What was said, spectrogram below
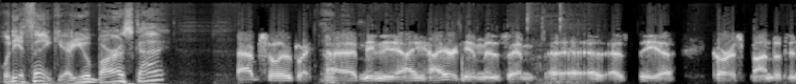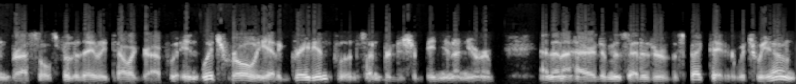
What do you think? Are you a Boris guy? Absolutely. Okay. I mean, I hired him as um, uh, as the uh, correspondent in Brussels for the Daily Telegraph, in which role he had a great influence on British opinion on Europe. And then I hired him as editor of the Spectator, which we owned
